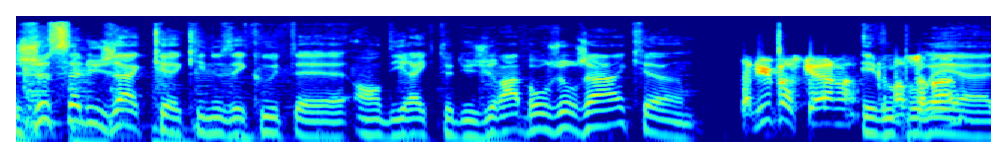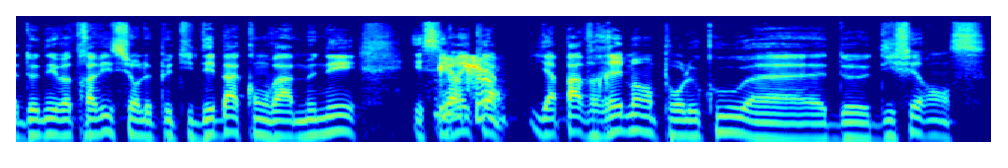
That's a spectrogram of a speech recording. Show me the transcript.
Je salue Jacques qui nous écoute euh, en direct du Jura. Bonjour Jacques. Salut Pascal. Et vous Comment pourrez va euh, donner votre avis sur le petit débat qu'on va mener. Et c'est vrai qu'il n'y a, pas vraiment, pour le coup, euh, de différence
